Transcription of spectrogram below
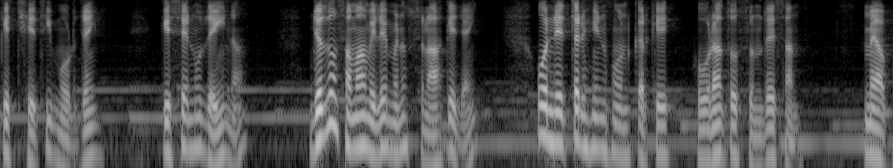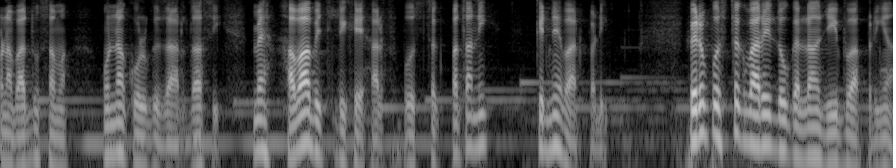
ਕਿ ਛੇਤੀ ਮੁੜ ਜਾਈਂ। ਕਿਸੇ ਨੂੰ ਦੇਈ ਨਾ। ਜਦੋਂ ਸਮਾਂ ਮਿਲੇ ਮੈਨੂੰ ਸੁਣਾ ਕੇ ਜਾਈ। ਉਹ ਨੇਤਰਹੀਣ ਹੋਣ ਕਰਕੇ ਹੋਰਾਂ ਤੋਂ ਸੁਣਦੇ ਸਨ। ਮੈਂ ਆਪਣਾ ਵਾਧੂ ਸਮਾਂ ਉਹਨਾਂ ਕੋਲ ਗੁਜ਼ਾਰਦਾ ਸੀ। ਮੈਂ ਹਵਾ ਵਿੱਚ ਲਿਖੇ ਹਰਫ ਪੁਸਤਕ ਪਤਾ ਨਹੀਂ ਕਿੰਨੇ ਵਾਰ ਪੜ੍ਹੀ। ਫਿਰ ਉਹ ਪੁਸਤਕ ਬਾਰੇ ਦੋ ਗੱਲਾਂ ਅਜੀਬ ਵਾਪਰੀਆਂ,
